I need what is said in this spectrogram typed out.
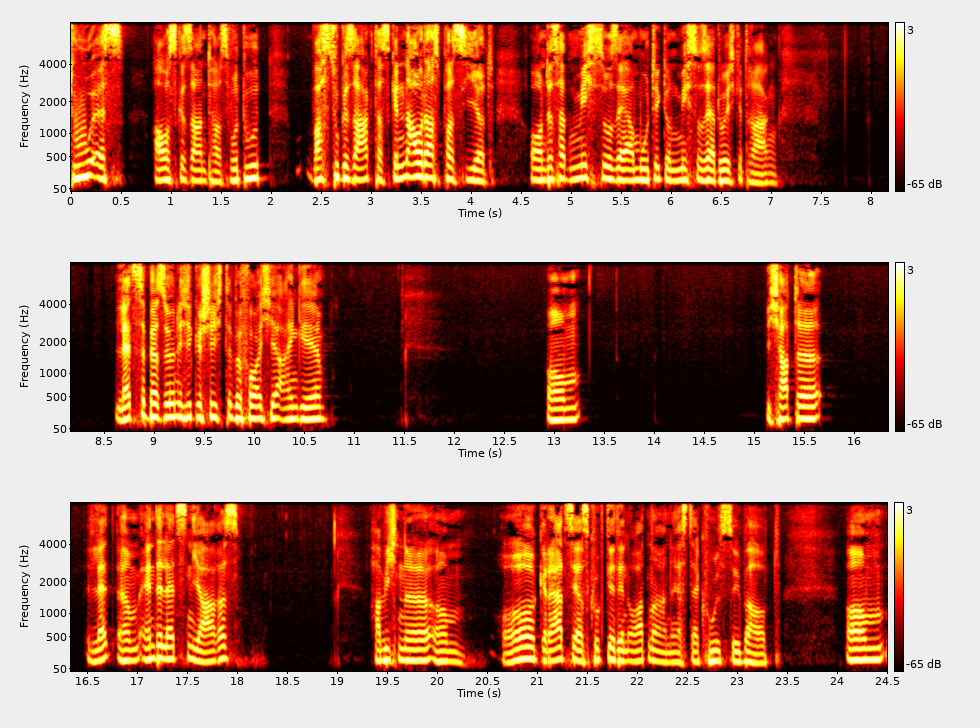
du es ausgesandt hast, wo du, was du gesagt hast, genau das passiert. Und das hat mich so sehr ermutigt und mich so sehr durchgetragen. Letzte persönliche Geschichte, bevor ich hier eingehe. Um, ähm, ich hatte ähm, Ende letzten Jahres habe ich eine, ähm, oh, gracias, guck dir den Ordner an, er ist der coolste überhaupt. Ähm,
